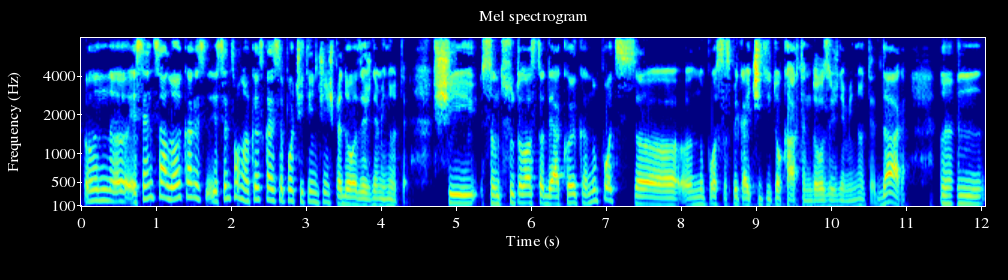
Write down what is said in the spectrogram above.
În uh, esența lor, care, esența unor cărți care se pot citi în 15-20 de minute. Și sunt 100% de acord că nu poți să, nu poți să spui că ai citit o carte în 20 de minute, dar în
